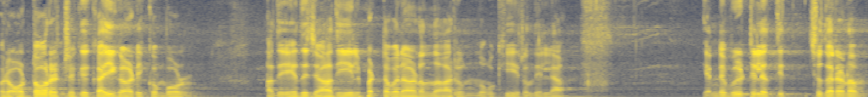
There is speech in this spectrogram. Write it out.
ഒരു ഓട്ടോറിക്ഷയ്ക്ക് കൈ കാണിക്കുമ്പോൾ അത് ഏത് ജാതിയിൽപ്പെട്ടവനാണെന്ന് ആരും നോക്കിയിരുന്നില്ല. എന്റെ വീട്ടിലെത്തിച്ചു തരണം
